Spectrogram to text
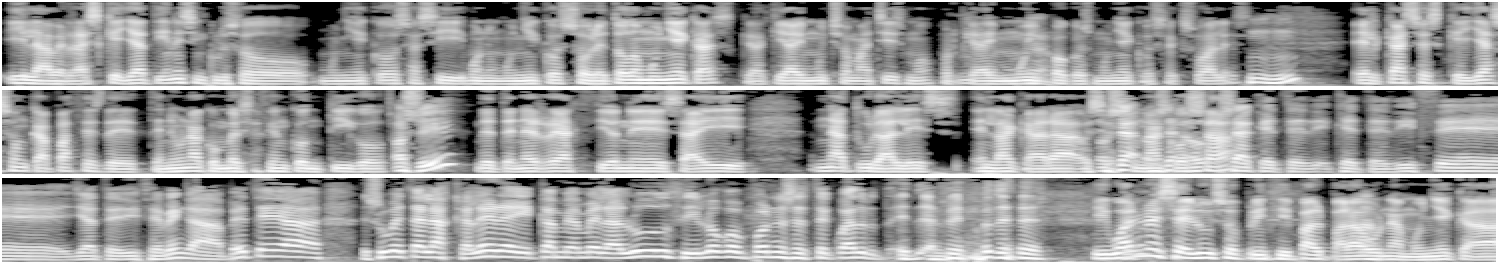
Y la verdad es que ya tienes incluso muñecos así, bueno, muñecos, sobre todo muñecas, que aquí hay mucho machismo, porque hay muy pocos muñecos sexuales. El caso es que ya son capaces de tener una conversación contigo, ¿Ah, sí? de tener reacciones ahí naturales en la cara. O sea, O sea, es una o sea- cosa. o sea, que, te, que te dice, ya te dice, venga, vete a, súbete a la escalera y cámbiame la luz y luego pones este cuadro. Igual no es el uso principal para Ah. una muñeca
